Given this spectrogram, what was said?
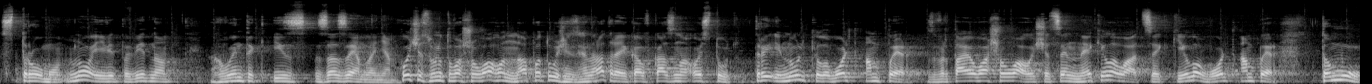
струму. Ну і відповідно гвинтик із заземленням. Хочу звернути вашу увагу на потужність генератора, яка вказана ось тут: 3,0 кВт ампер. Звертаю вашу увагу, що це не кВт, це кВт ампер. Тому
